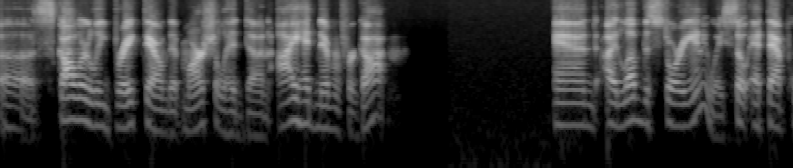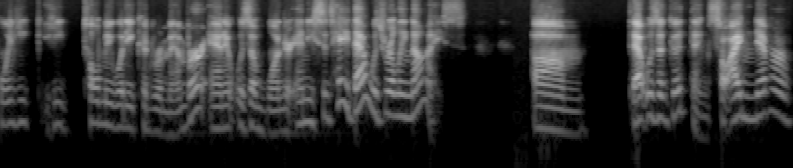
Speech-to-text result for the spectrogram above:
uh, scholarly breakdown that marshall had done i had never forgotten. And i love the story anyway. So at that point he he told me what he could remember and it was a wonder and he said hey that was really nice. Um that was a good thing. So i never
